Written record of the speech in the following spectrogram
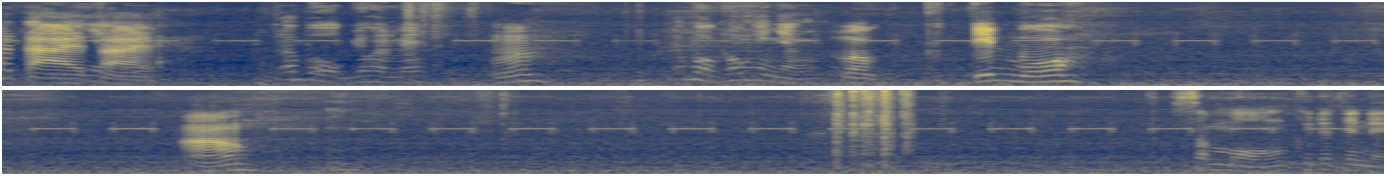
ยตายตายแล้วโบกอยู่เห็นไหมอืมแล้วโบกทงเห็นหยังบอกติดหมูเอาสมองคือได้จังได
